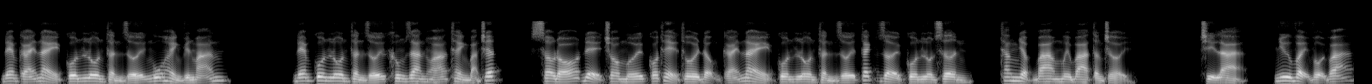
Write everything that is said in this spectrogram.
đem cái này côn lôn thần giới ngũ hành viên mãn. Đem côn lôn thần giới không gian hóa thành bản chất, sau đó để cho mới có thể thôi động cái này côn lôn thần giới tách rời côn lôn sơn, thăng nhập 33 tầng trời. Chỉ là, như vậy vội vã,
